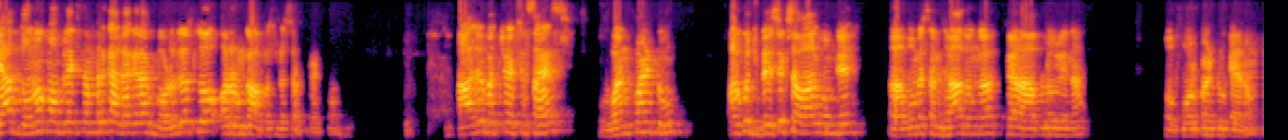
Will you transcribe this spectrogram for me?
कि आप दोनों कॉम्प्लेक्स नंबर का अलग अलग मॉडुलस लो और उनको आपस में सेपरेट कर दो। आज बच्चों एक्सरसाइज 1.2 और कुछ बेसिक सवाल होंगे वो मैं समझा दूँगा फिर आप लोग लेना। वो 4.2 कह रहा हूँ।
